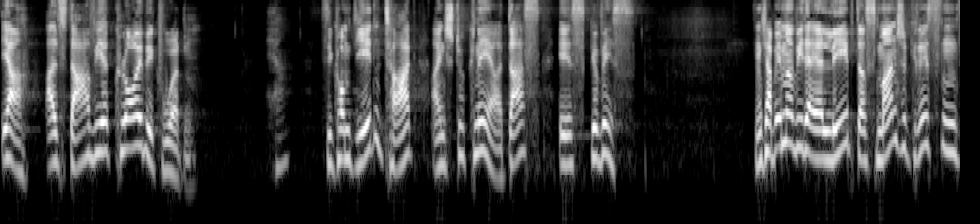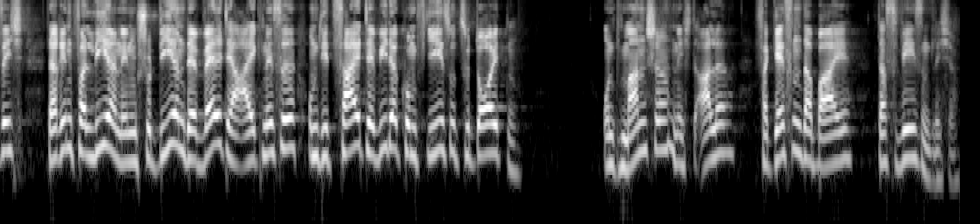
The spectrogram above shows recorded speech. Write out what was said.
ja, als da wir gläubig wurden. Ja? Sie kommt jeden Tag ein Stück näher. Das ist gewiss. Ich habe immer wieder erlebt, dass manche Christen sich darin verlieren, im Studieren der Weltereignisse, um die Zeit der Wiederkunft Jesu zu deuten. Und manche, nicht alle, vergessen dabei das Wesentliche.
